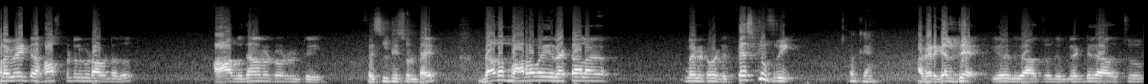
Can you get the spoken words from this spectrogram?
ప్రైవేట్ హాస్పిటల్ కూడా ఉండదు. ఆ విధానమైనటువంటి ఫెసిలిటీస్ ఉంటాయి. దాదాపు అరవై రకాలమైనటువంటి టెస్ట్లు ఫ్రీ. అక్కడికి వెళ్తే యూరిన్ కావచ్చు బ్లడ్ కావచ్చు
